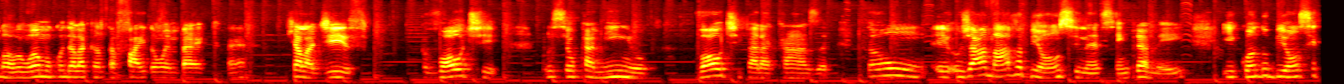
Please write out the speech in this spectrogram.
Eu amo quando ela canta Fight On and Back, né? Que ela diz: volte para o seu caminho, volte para casa. Então, eu já amava Beyoncé, né? Sempre amei. E quando Beyoncé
